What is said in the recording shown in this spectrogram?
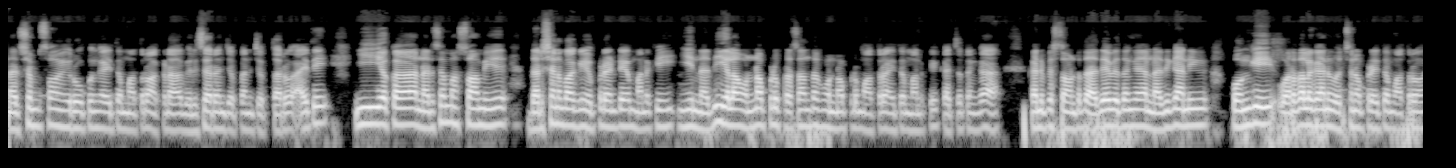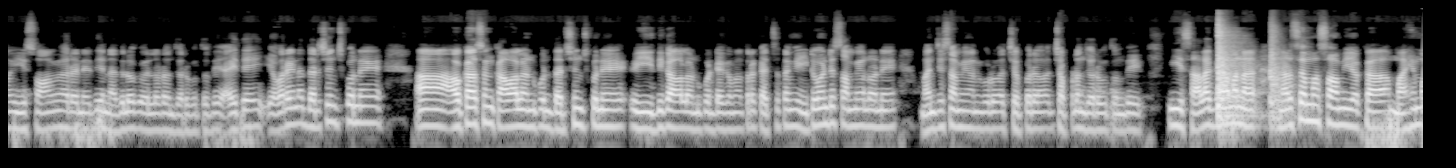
నరసింహస్వామి రూపంగా అయితే మాత్రం అక్కడ వెలిశారని చెప్పని చెప్తారు. అయితే ఈ యొక్క నరసింహస్వామి దర్శన భాగం ఎప్పుడంటే మనకి ఈ నది ఇలా ఉన్నప్పుడు ప్రశాంతంగా ఉన్నప్పుడు మాత్రం అయితే మనకి ఖచ్చితంగా కనిపిస్తూ ఉంటుంది. అదేవిధంగా నది కానీ పొంగి వరదలు కానీ వచ్చినప్పుడు అయితే మాత్రం ఈ స్వామివారు అనేది నదిలోకి వెళ్ళడం జరుగుతుంది. అయితే ఎవరైనా దర్శించుకునే ఆ, అవకాశం కావాలనుకుని దర్శించుకునే ఇది కావాలనుకుంటే మాత్రం ఖచ్చితంగా ఇటువంటి సమయంలోనే మంచి సమయాన్ని కూడా చెప్పడం చెప్పడం జరుగుతుంది. ఈ సాలగ్రామ నరసింహస్వామి యొక్క మహిమ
